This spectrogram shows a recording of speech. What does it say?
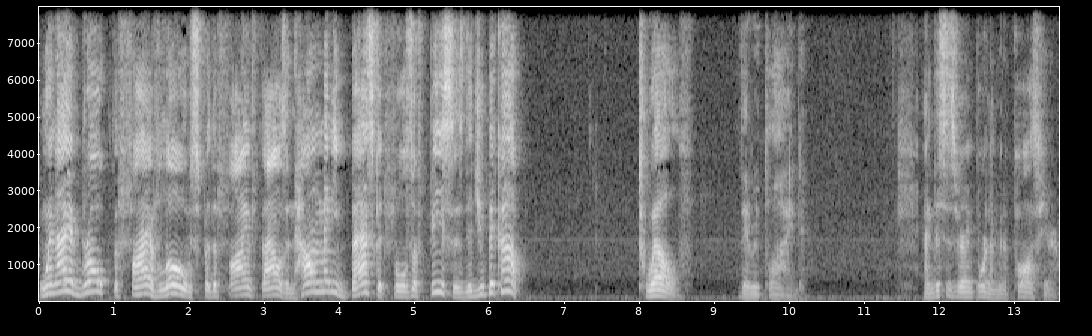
When I broke the five loaves for the 5,000, how many basketfuls of pieces did you pick up? Twelve, they replied. And this is very important. I'm going to pause here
